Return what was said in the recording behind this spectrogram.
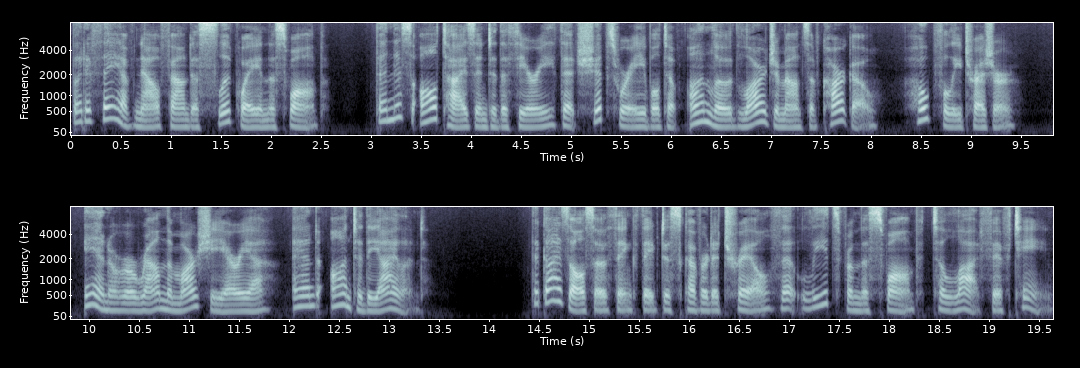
but if they have now found a slipway in the swamp, then this all ties into the theory that ships were able to unload large amounts of cargo, hopefully treasure, in or around the marshy area and onto the island. The guys also think they've discovered a trail that leads from the swamp to Lot 15,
